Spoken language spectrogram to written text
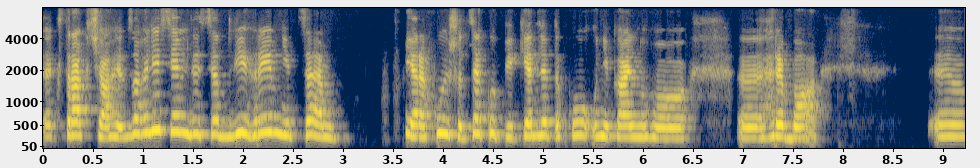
екстракт чаги. Взагалі 72 гривні це, я рахую, що це копійки для такого унікального е, гриба. Е,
